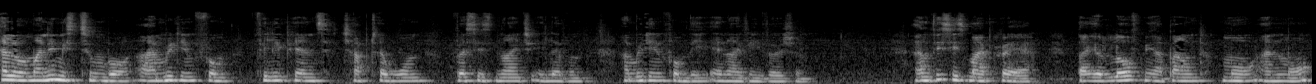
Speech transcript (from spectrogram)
Hello, my name is Tumbo. I'm reading from Philippians chapter 1, verses 9 to 11. I'm reading from the NIV version. And this is my prayer that your love may abound more and more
